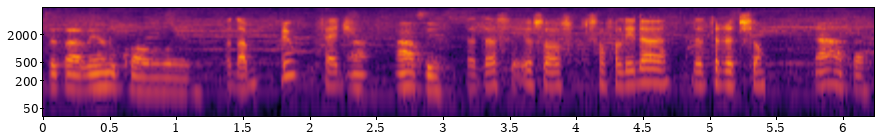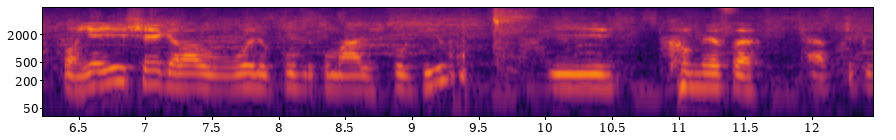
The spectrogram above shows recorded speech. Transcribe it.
Você tá lendo qual, Ed? O W, Fed. Ah, ah, sim. Tá- tá- Eu só, só falei da, da tradução. Ah, tá. Bom, e aí chega lá o olho público mágico vivo e começa a, tipo,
